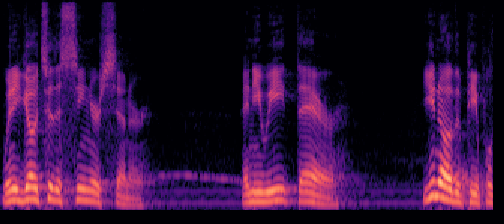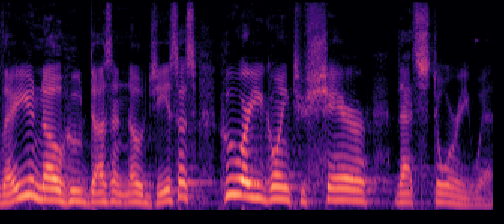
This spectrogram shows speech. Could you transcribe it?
When you go to the senior center and you eat there, you know the people there. You know who doesn't know Jesus. Who are you going to share that story with?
